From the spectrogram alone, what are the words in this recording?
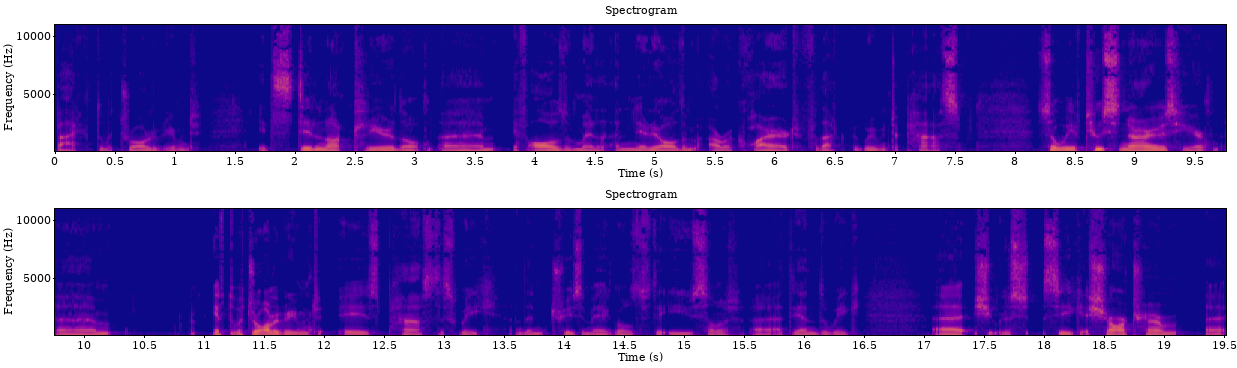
back the withdrawal agreement. It's still not clear, though, um, if all of them will, and nearly all of them are required for that agreement to pass. So we have two scenarios here. Um, if the withdrawal agreement is passed this week, and then Theresa May goes to the EU summit uh, at the end of the week, uh, she will seek a short term, uh,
